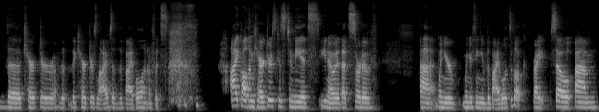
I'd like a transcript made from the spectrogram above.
the character of the, the characters' lives of the Bible. I don't know if it's I call them characters because to me it's you know that's sort of uh, when you're when you're thinking of the Bible, it's a book, right? So um,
